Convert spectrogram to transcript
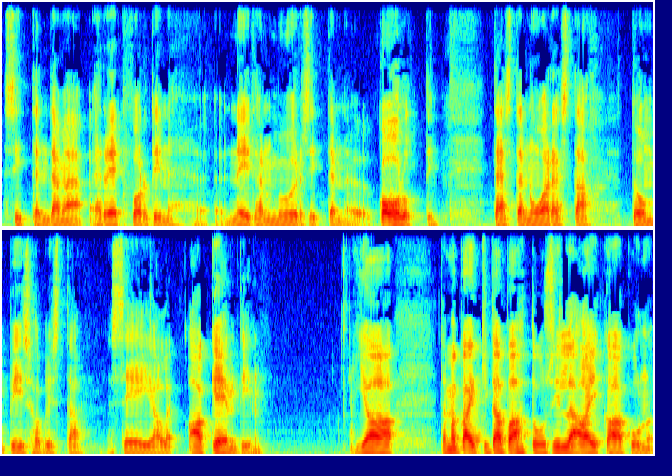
sitten tämä Redfordin Nathan Moore sitten koulutti tästä nuoresta Tom Bishopista Seijalle agentin. Ja Tämä kaikki tapahtuu sillä aikaa, kun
